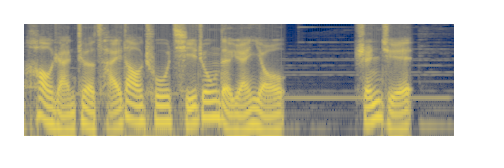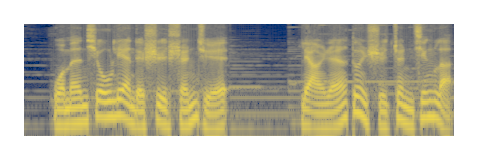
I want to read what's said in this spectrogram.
浩然这才道出其中的缘由。神诀，我们修炼的是神诀。两人顿时震惊了，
